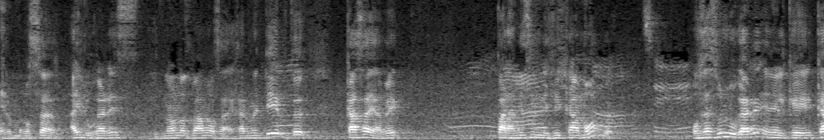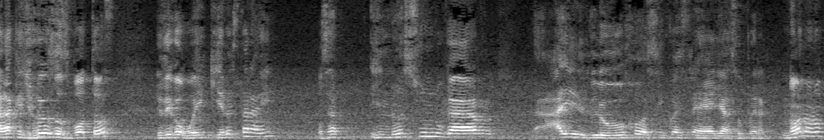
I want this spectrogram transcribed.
hermosas, hay lugares, y no nos vamos a dejar mentir. Entonces, Casa de Abec, Para mí significa amor, güey. Sí. o sea, es un lugar en el que cada que yo veo sus fotos, yo digo, güey, quiero estar ahí. O sea, y no es un lugar, ay, lujo, cinco estrellas, súper. No, no, no.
